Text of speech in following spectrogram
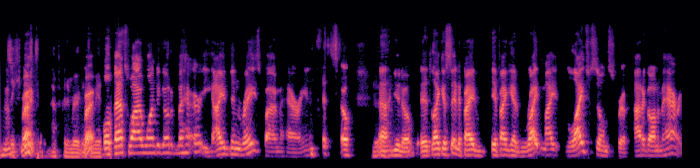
mm-hmm. like right. African American right. community. Well, that's why I wanted to go to Meharry. I had been raised by a Meharian, so yeah. uh, you know, it, like I said, if I if I could write my life zone script, I'd have gone to Meharry.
